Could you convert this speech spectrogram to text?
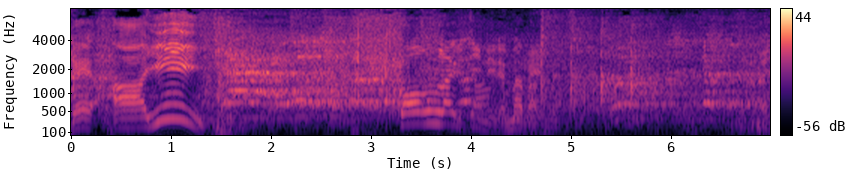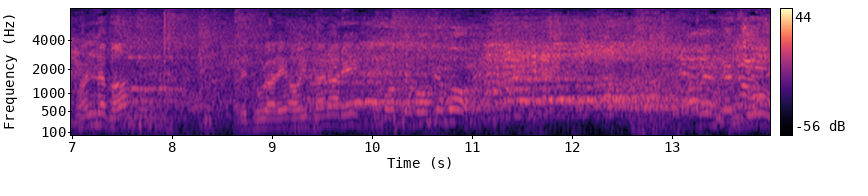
ကဲအာကြီးကောင်းလိုက်အမှတ်ပါခင်ဗျဝမ်းလက်ပါအဲ့ထိုးရတယ်အောင်ကြီးဖမ်းရတယ်ပေါ်ပြပေါ်ပြပေါ်အမေငင်းဒီတော့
